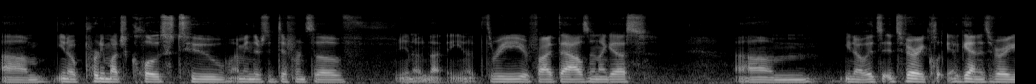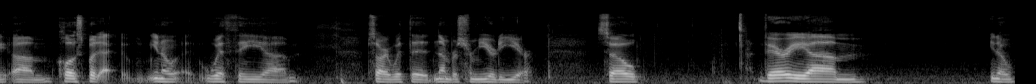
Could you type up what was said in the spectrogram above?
um, you know pretty much close to. I mean, there's a difference of you know not you know three or five thousand, I guess. Um, you know, it's it's very cl- again, it's very um, close, but uh, you know, with the um, sorry, with the numbers from year to year, so very um, you know,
